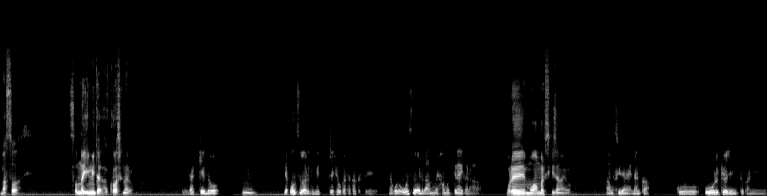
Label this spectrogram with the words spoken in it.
まあそうだね。そんなに見たら詳しくなるわ。だけど、うん。で、オズワルドめっちゃ評価高くて、なんか俺、オズワルドあんまりハマってないから、俺もあんまり好きじゃないわ。あんま好きじゃない。なんか、こう、オール巨人とかに、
